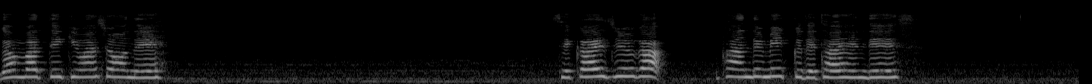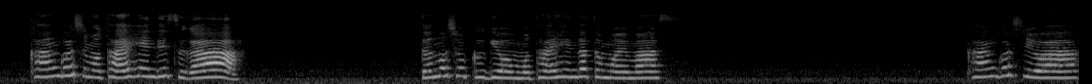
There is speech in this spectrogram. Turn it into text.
頑張っていきましょうね。世界中がパンデミックで大変です。看護師も大変ですがどの職業も大変だと思います。看護師は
